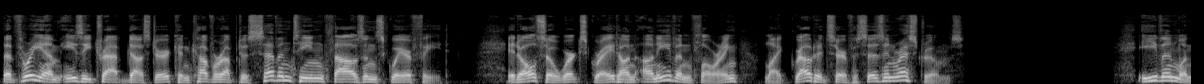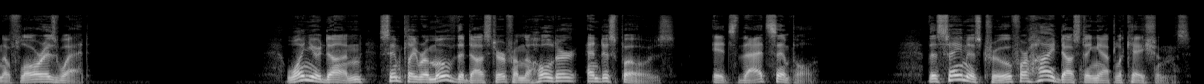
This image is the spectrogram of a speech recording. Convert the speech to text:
The 3M Easy Trap Duster can cover up to 17,000 square feet. It also works great on uneven flooring, like grouted surfaces in restrooms. Even when the floor is wet. When you're done, simply remove the duster from the holder and dispose. It's that simple. The same is true for high dusting applications.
